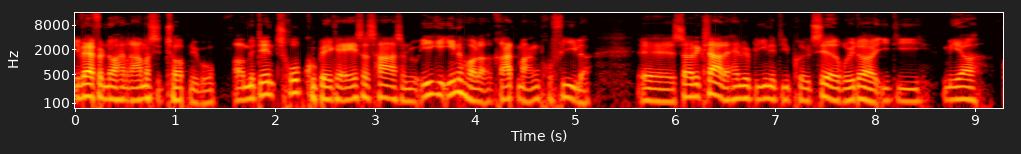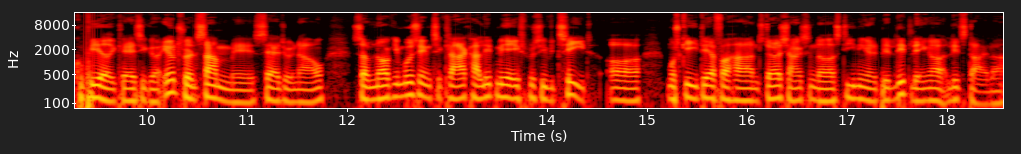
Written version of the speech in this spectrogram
I hvert fald når han rammer sit topniveau. Og med den trup, Kubeka Asers har, som jo ikke indeholder ret mange profiler, øh, så er det klart, at han vil blive en af de prioriterede ryttere i de mere kuperede klassikere, eventuelt sammen med Sergio Nau, som nok i modsætning til Clark har lidt mere eksplosivitet, og måske derfor har en større chance, når stigningerne bliver lidt længere og lidt stejlere.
